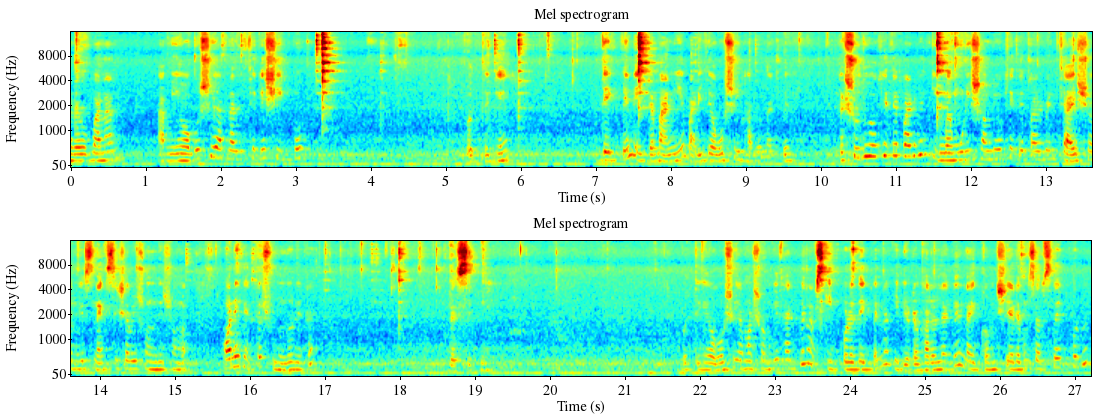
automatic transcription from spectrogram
আরও বানান। আমি অবশ্যই আপনাদের থেকে শিখব। প্রত্যেকে দেখবেন, এইটা বানিয়ে বাড়িতে অবশ্যই ভালো লাগবে। এটা শুধুও খেতে পারবেন কিংবা মুড়ির সঙ্গেও খেতে পারবেন, চায়ের সঙ্গে স্ন্যাক্স হিসাবে সন্ধ্যের সময়। অনেক একটা সুন্দর এটা রেসিপি প্রত্যেকে অবশ্যই আমার সঙ্গে থাকবেন আর স্কিপ করে দেখবেন না। ভিডিওটা ভালো লাগলে লাইক কমেন্ট শেয়ার এবং সাবস্ক্রাইব করবেন।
